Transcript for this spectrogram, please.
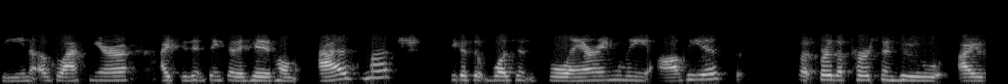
seen of Black Mirror. I didn't think that it hit home as much because it wasn't blaringly obvious. But for the person who I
